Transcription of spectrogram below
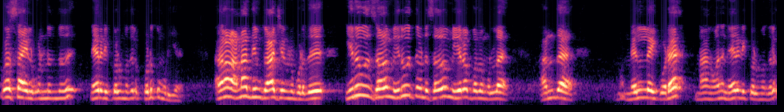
விவசாயிகள் கொண்டு வந்தது நேரடி கொள்முதல் கொடுக்க முடியாது. அதனால் அண்ணா திமுக ஆட்சி இருக்கும் பொழுது இருபது சதவீதம் இருபத்தி ரெண்டு சதவீதம் ஈரப்பதம் உள்ள அந்த நெல்லை கூட நாங்கள் வந்து நேரடி கொள்முதலை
